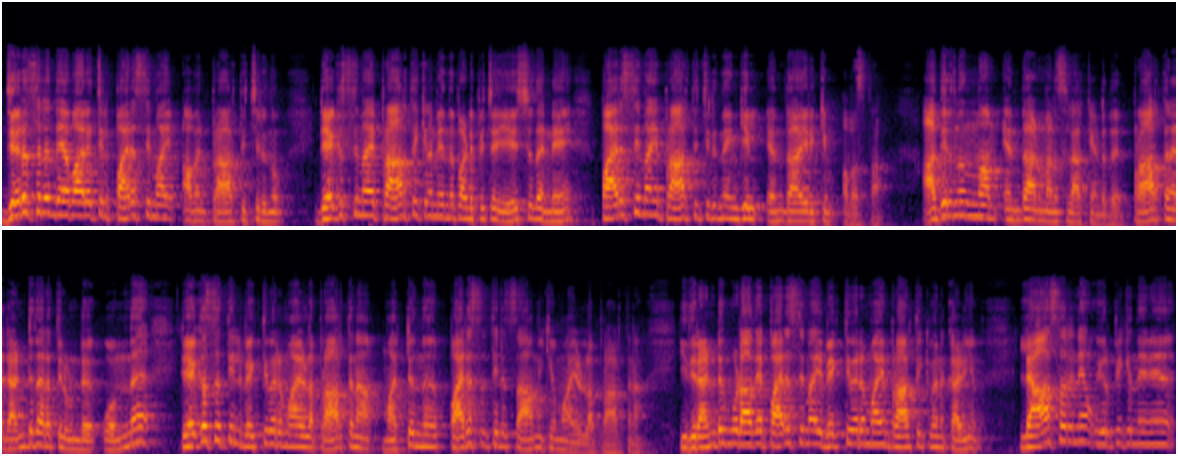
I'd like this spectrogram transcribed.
ജെറുസലം ദേവാലയത്തിൽ പരസ്യമായി അവൻ പ്രാർത്ഥിച്ചിരുന്നു. രഹസ്യമായി പ്രാർത്ഥിക്കണമെന്ന് പഠിപ്പിച്ച യേശു തന്നെ പരസ്യമായി പ്രാർത്ഥിച്ചിരുന്നെങ്കിൽ എന്തായിരിക്കും അവസ്ഥ? അതിൽ നിന്ന് നാം എന്താണ് മനസ്സിലാക്കേണ്ടത്? പ്രാർത്ഥന രണ്ട് തരത്തിലുണ്ട്. ഒന്ന് രഹസ്യത്തിൽ വ്യക്തിപരമായുള്ള പ്രാർത്ഥന മറ്റൊന്ന് പരസ്യത്തിൽ സാമൂഹ്യമായുള്ള പ്രാർത്ഥന. ഇത് രണ്ടും കൂടാതെ പരസ്യമായി വ്യക്തിപരമായും പ്രാർത്ഥിക്കുവാൻ കഴിയും. ലാസറിനെ ഉയർപ്പിക്കുന്നതിന്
